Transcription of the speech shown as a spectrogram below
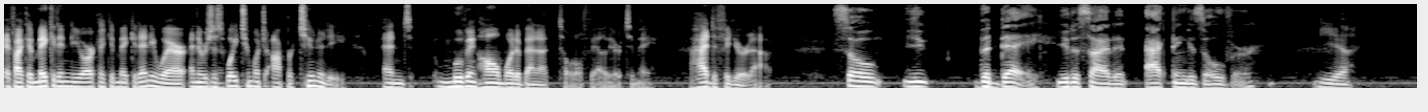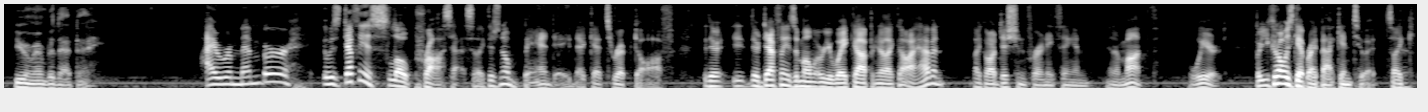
if I could make it in New York, I could make it anywhere. And there was just way too much opportunity. And moving home would have been a total failure to me. I had to figure it out. So you, the day you decided acting is over, Yeah. you remember that day? I remember it was definitely a slow process. Like there's no band-aid that gets ripped off. There there definitely is a moment where you wake up and you're like, "Oh, I haven't like auditioned for anything in, in a month." Weird. But you can always get right back into it. It's like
